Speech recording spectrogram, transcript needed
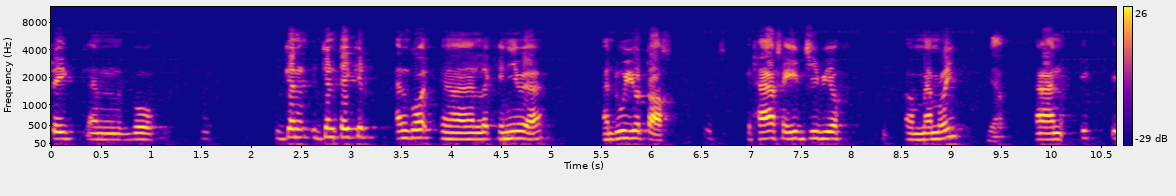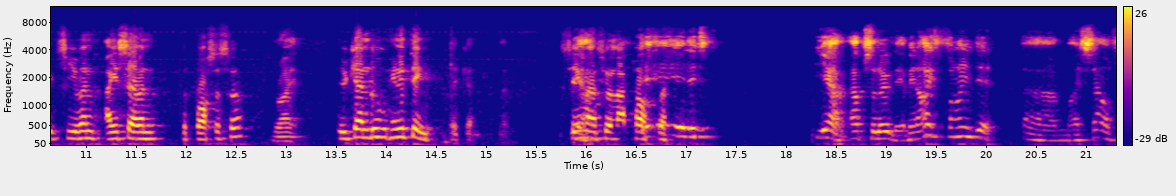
take and go. You can you can take it and go uh, like anywhere and do your task. It's, it has 8 GB of uh, memory Yeah, and it, it's even i7 the processor. right. You can do anything. Like, uh, like same Yeah. as your laptop. It- it is. Yeah, absolutely. I mean, I find it uh, myself,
